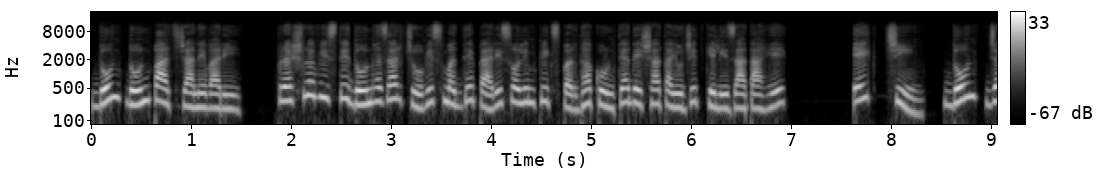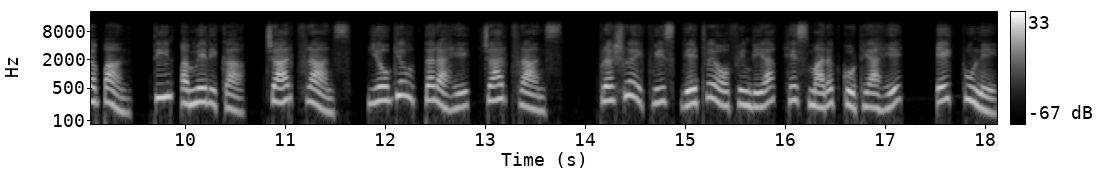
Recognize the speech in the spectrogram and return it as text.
दोन दोन पाच जानेवारी. प्रश्न वीस ते दोन हजार चोवीसमध्ये पॅरिस ऑलिम्पिक स्पर्धा कोणत्या देशात आयोजित केली जात आहे? एक चीन दोन जपान तीन अमेरिका चार फ्रान्स. योग्य उत्तर आहे चार फ्रान्स. प्रश्न एकवीस गेटवे ऑफ इंडिया हे स्मारक कोठे आहे? एक पुणे.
